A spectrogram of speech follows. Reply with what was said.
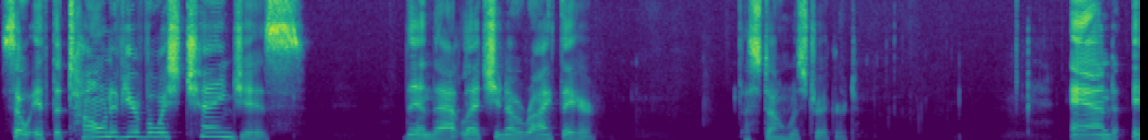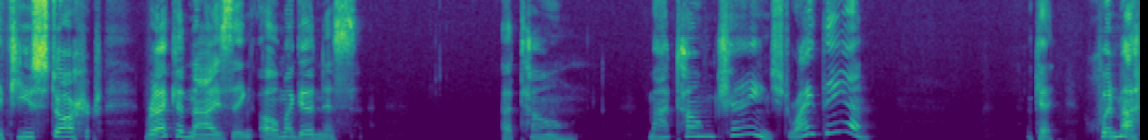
So if the tone of your voice changes, then that lets you know right there a stone was triggered. And if you start recognizing, oh my goodness, a tone, my tone changed right then. Okay, when my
